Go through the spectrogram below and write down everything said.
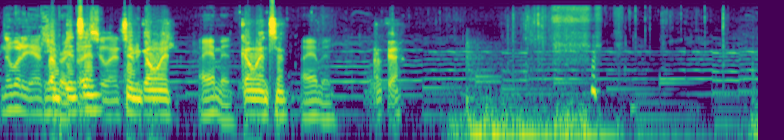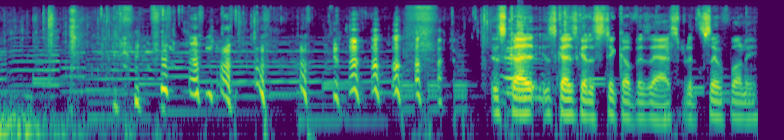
Nobody answered my Vincent, question. Answer Vincent, go in, I am in. go in, Vincent. I am in. Okay. This guy, this guy's got to stick up his ass, but it's so funny.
